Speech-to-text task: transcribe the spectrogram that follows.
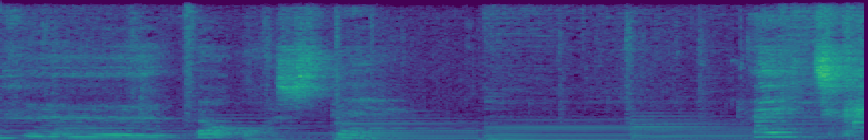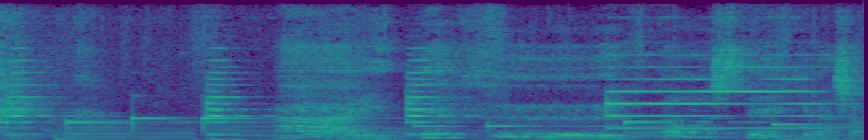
ふーっと押してはい力抜く吐いてふーっと押していきましょう。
